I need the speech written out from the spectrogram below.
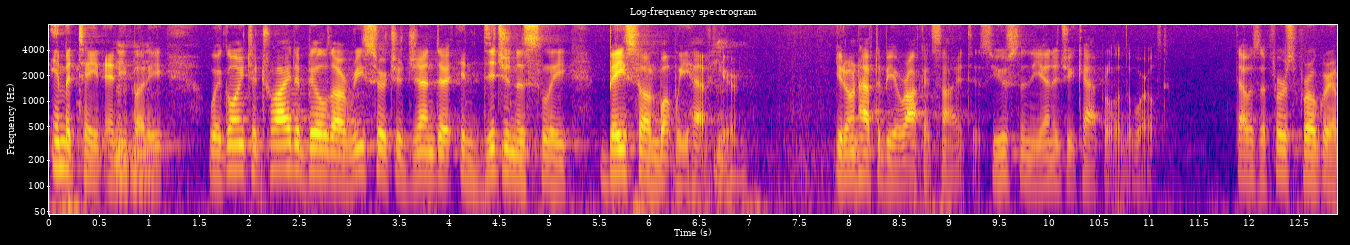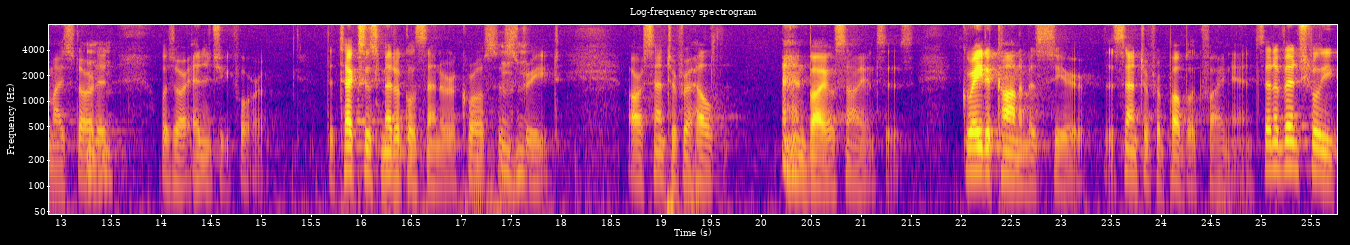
imitate mm-hmm. anybody. We're going to try to build our research agenda indigenously based on what we have here. Mm-hmm. You don't have to be a rocket scientist. Houston, the energy capital of the world. That was the first program I started, mm-hmm. was our energy forum. The Texas Medical Center across the street, our Center for Health and Biosciences. Great economists here, the Center for Public Finance, and eventually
